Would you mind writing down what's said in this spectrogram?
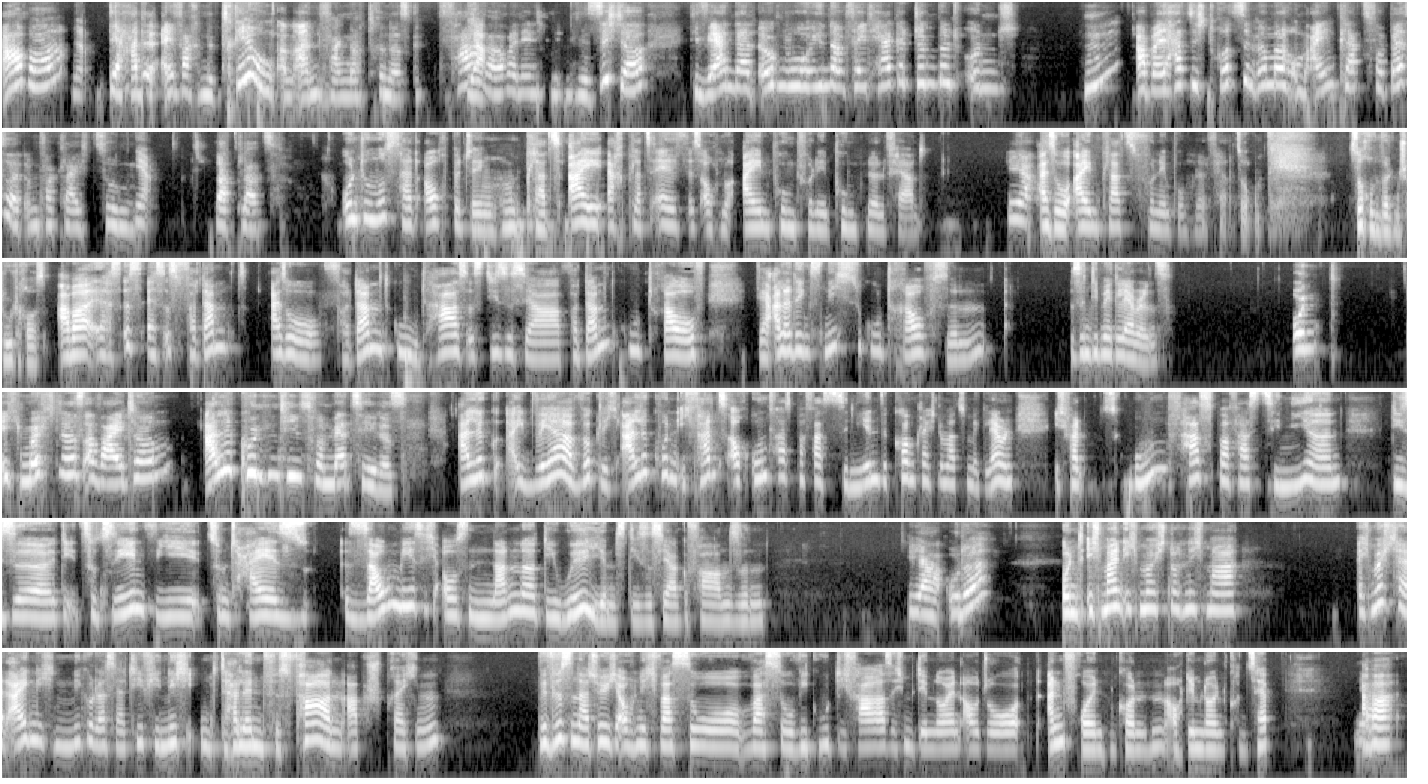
Aber ja. der hatte einfach eine Drehung am Anfang noch drin. Es gibt Fahrer, ja. bei denen ich mir sicher, die werden dann irgendwo hinterm Feld hergedümpelt und hm, aber er hat sich trotzdem immer noch um einen Platz verbessert im Vergleich zum ja. Startplatz. Und du musst halt auch bedenken, Platz, I, ach, Platz 11 ist auch nur ein Punkt von den Punkten entfernt. Ja. Also ein Platz von den Punkten entfernt, so rum. So rum wird ein Schuh draus. Aber es ist, es ist verdammt, also verdammt gut. Haas ist dieses Jahr verdammt gut drauf. Wer allerdings nicht so gut drauf sind, sind die McLarens. Und ich möchte das erweitern. Alle Kundenteams von Mercedes. Alle, ja, wirklich, alle Kunden. Ich fand es auch unfassbar faszinierend. Wir kommen gleich nochmal zu McLaren. Ich fand es unfassbar faszinierend, diese, die, zu sehen, wie zum Teil saumäßig auseinander die Williams dieses Jahr gefahren sind. Ja, oder? Und ich meine, ich möchte noch nicht mal, ich möchte halt eigentlich Nicolas Latifi nicht ein Talent fürs Fahren absprechen. Wir wissen natürlich auch nicht, was so, was so, wie gut die Fahrer sich mit dem neuen Auto anfreunden konnten, auch dem neuen Konzept. Ja. Aber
